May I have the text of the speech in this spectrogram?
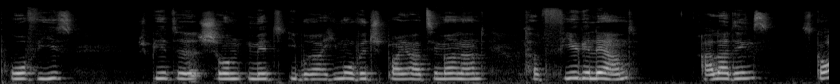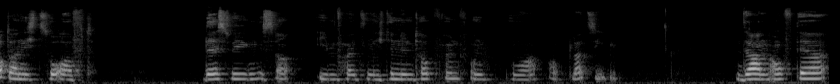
Profis, spielte schon mit Ibrahimovic bei AC Mailand und hat viel gelernt. Allerdings scoret er nicht so oft. Deswegen ist er ebenfalls nicht in den Top 5 und nur auf Platz 7. Dann auf der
